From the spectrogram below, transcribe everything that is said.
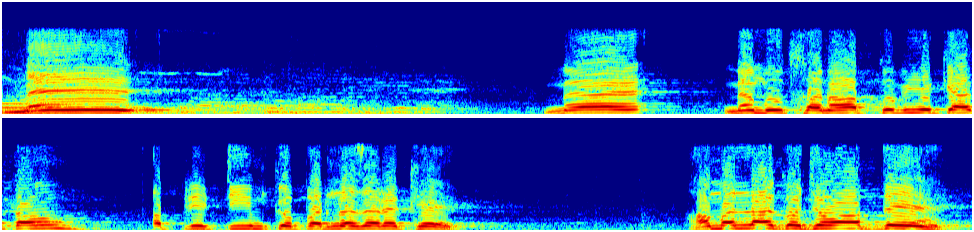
میں میں محمود خان آپ کو بھی یہ کہتا ہوں، اپنی ٹیم کے اوپر نظر رکھیں۔ ہم اللہ کو جواب دیں۔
